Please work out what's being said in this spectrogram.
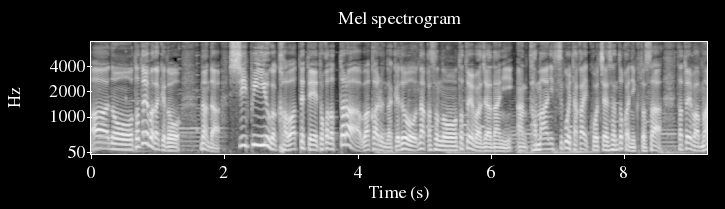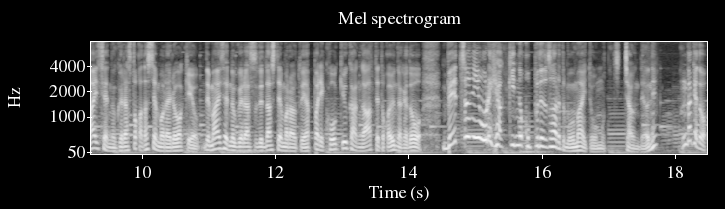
あの例えばだけどなんだ CPU が変わっててとかだったら分かるんだけどなんかその例えばじゃあ何あのたまにすごい高い紅茶屋さんとかに行くとさ例えばマイセンのグラスとか出してもらえるわけよ。でマイセンのグラスで出してもらうとやっぱり高級感があってとか言うんだけど別に俺100均のコップで出されてもうまいと思っちゃうんだよね。だけど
